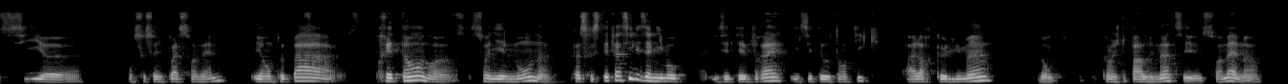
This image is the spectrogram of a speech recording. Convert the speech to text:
si euh, on ne se soigne pas soi-même. Et on ne peut pas prétendre soigner le monde, parce que c'était facile les animaux. Ils étaient vrais, ils étaient authentiques. Alors que l'humain, donc quand je parle d'humain, c'est soi-même. Hein.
